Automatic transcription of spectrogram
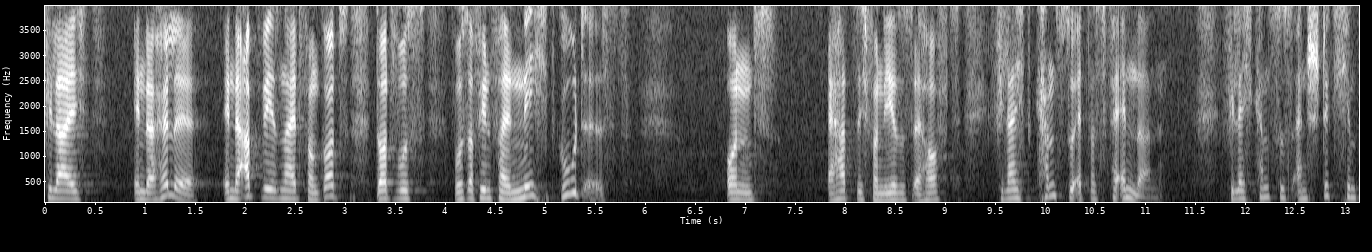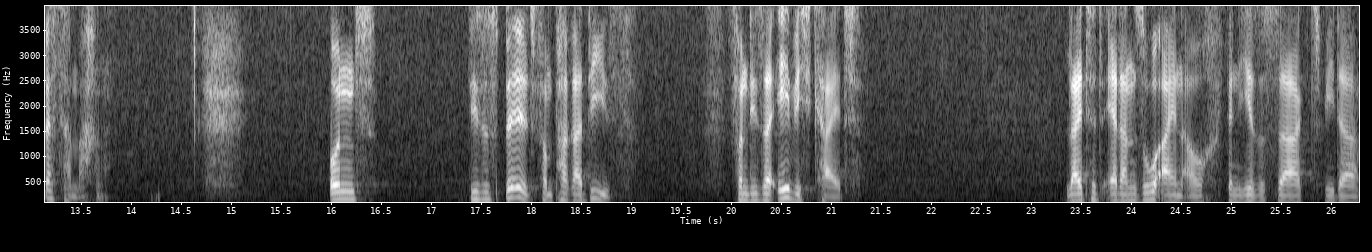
Vielleicht in der Hölle, in der Abwesenheit von Gott, dort, wo es, wo es auf jeden Fall nicht gut ist. Und er hat sich von Jesus erhofft, vielleicht kannst du etwas verändern. Vielleicht kannst du es ein Stückchen besser machen. Und dieses Bild vom Paradies, von dieser Ewigkeit, leitet er dann so ein, auch wenn Jesus sagt wieder,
